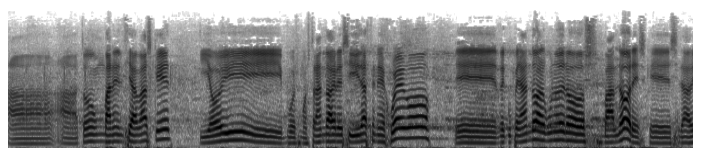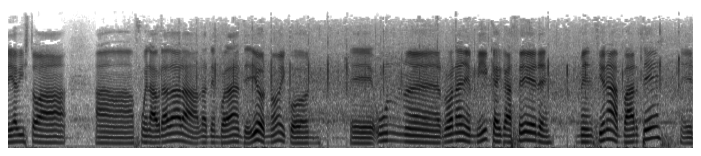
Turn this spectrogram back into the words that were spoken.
a, a todo un Valencia Basket y hoy pues mostrando agresividad en el juego, eh, recuperando algunos de los valores que se le había visto a, a Fuenlabrada la, temporada anterior, ¿no? Y con eh, un eh, Roland Smith que hay que hacer mención aparte, el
